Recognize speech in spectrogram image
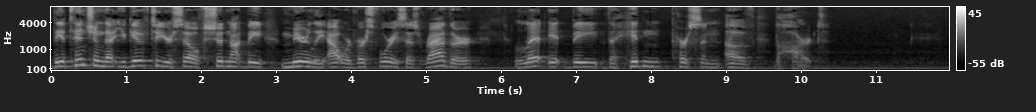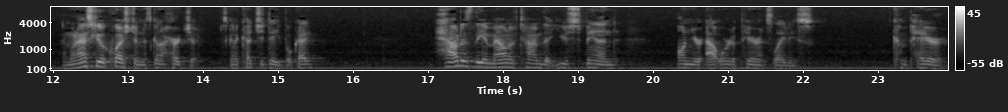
the attention that you give to yourself should not be merely outward. Verse 4, he says, Rather, let it be the hidden person of the heart. I'm going to ask you a question that's going to hurt you. It's going to cut you deep, okay? How does the amount of time that you spend on your outward appearance, ladies, compare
